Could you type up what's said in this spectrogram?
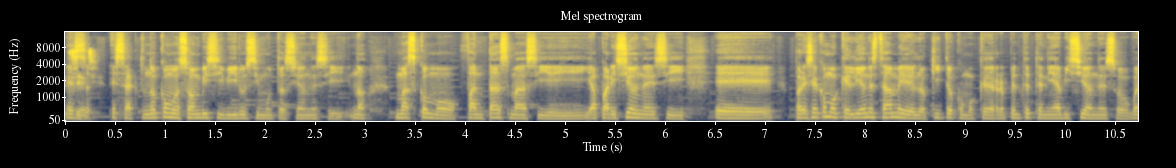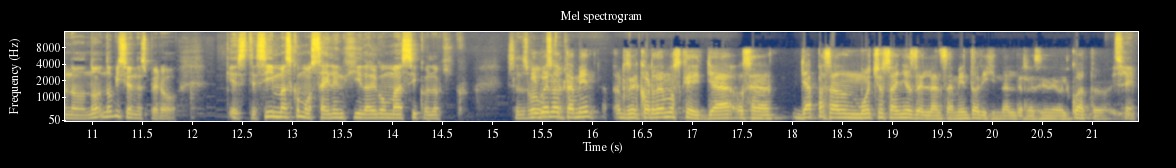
Es- ciencia. exacto, no como zombies y virus y mutaciones y no, más como fantasmas y, y apariciones y eh, parecía como que Leon estaba medio loquito, como que de repente tenía visiones o bueno, no, no visiones, pero este sí, más como Silent Hill, algo más psicológico. Se los voy Y a bueno, buscar. también recordemos que ya, o sea, ya pasaron muchos años del lanzamiento original de Resident Evil 4. Y, Sí.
